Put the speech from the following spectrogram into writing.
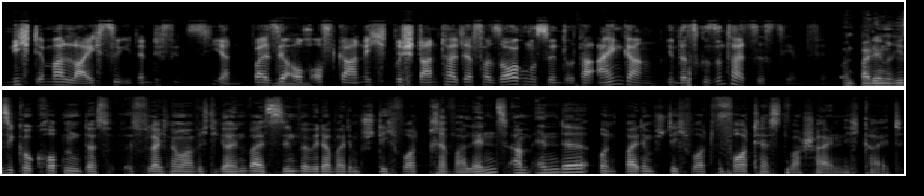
nicht immer leicht zu identifizieren, weil sie mhm. auch oft gar nicht Bestandteil der Versorgung sind oder Eingang in das Gesundheitssystem finden. Und bei den Risikogruppen, das ist vielleicht nochmal ein wichtiger Hinweis, sind wir wieder bei dem Stichwort Prävalenz am Ende und bei dem Stichwort Vortestwahrscheinlichkeit.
